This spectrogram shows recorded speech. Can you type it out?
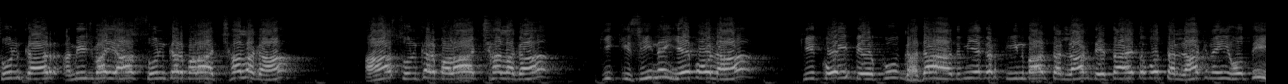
सुनकर अमीश भाई आज सुनकर बड़ा अच्छा लगा। आज सुनकर बड़ा अच्छा लगा कि किसी ने यह बोला कि कोई बेवकूफ़ गधा आदमी अगर तीन बार तलाक देता है तो वो तलाक नहीं होती।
